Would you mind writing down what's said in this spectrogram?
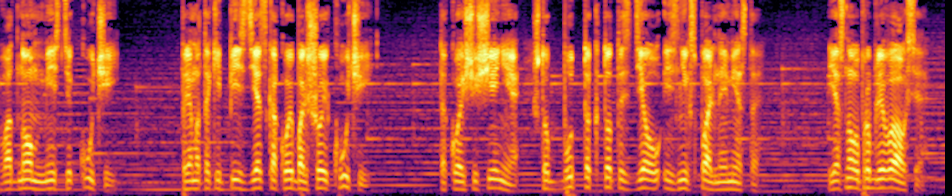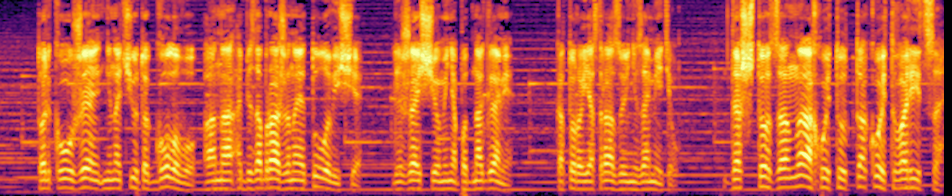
в одном месте кучей. Прямо-таки пиздец какой большой кучей. Такое ощущение, что будто кто-то сделал из них спальное место. Я снова проблевался. Только уже не на чью-то голову, а на обезображенное туловище, лежащее у меня под ногами – которую я сразу и не заметил. «Да что за нахуй тут такой творится?»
